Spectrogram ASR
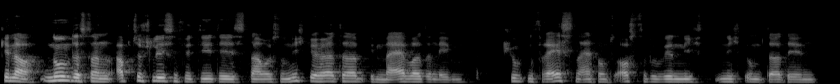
Genau, nur um das dann abzuschließen, für die, die es damals noch nicht gehört haben, im Mai war dann eben glutenfrei essen, einfach um es auszuprobieren, nicht, nicht um da den,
